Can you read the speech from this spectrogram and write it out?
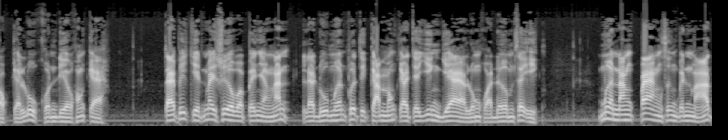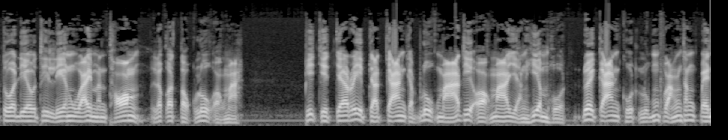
ตกแก่ลูกคนเดียวของแก แต่พิจิตไม่เชื่อว่าเป็นอย่างนั้น และดูเหมือนพฤติกรรมของแกจะยิ่งแย่ลงกว่าเดิมซะอีก เมื่อนางแป้งซึ่งเป็นหมาตัวเดียวที่เลี้ยงไว้มันท้อง แล้วก็ตกลูกออกมา พิจิตจะรีบจัดการกับลูกหมาที่ออกมาอย่างเหี้ยมโหด ด้วยการขุดหลุมฝังทั้งเป็น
